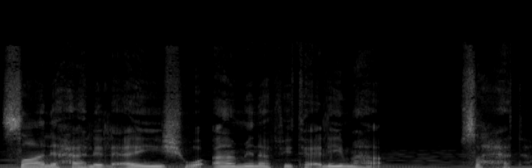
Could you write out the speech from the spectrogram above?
صالحة للعيش وآمنة في تعليمها وصحتها.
